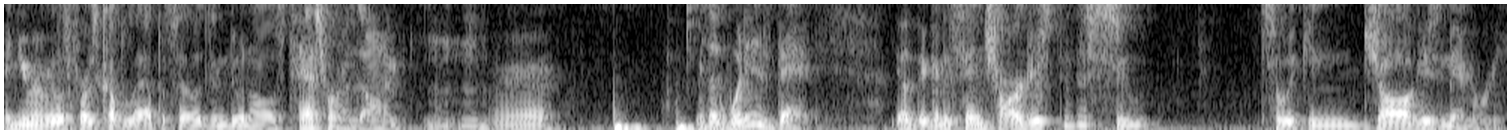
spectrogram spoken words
And you remember those first couple of episodes, him doing all those test runs on him. Mm-hmm. Uh, he's like, "What is that?" Yo, they're gonna send chargers through the suit so it can jog his memory.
